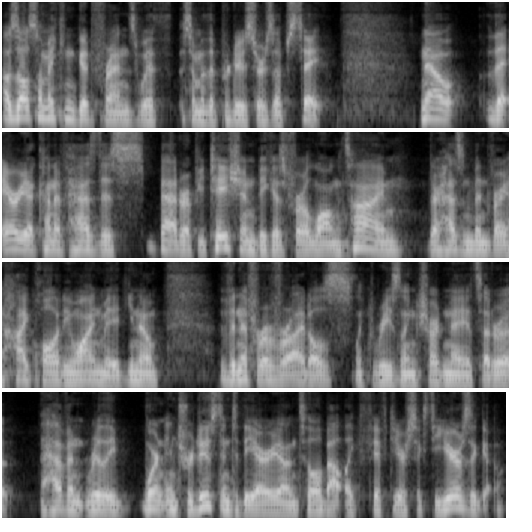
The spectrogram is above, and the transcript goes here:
i was also making good friends with some of the producers upstate. Now the area kind of has this bad reputation because for a long time there hasn't been very high quality wine made you know vinifera varietals like riesling chardonnay et cetera haven't really weren't introduced into the area until about like 50 or 60 years ago.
